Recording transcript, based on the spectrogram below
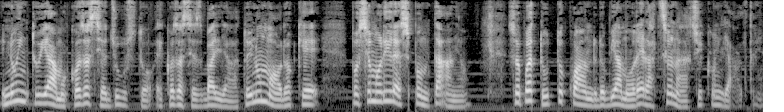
noi intuiamo cosa sia giusto e cosa sia sbagliato in un modo che possiamo dire spontaneo, soprattutto quando dobbiamo relazionarci con gli altri.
